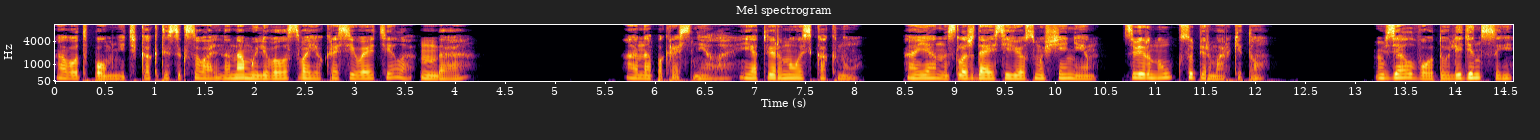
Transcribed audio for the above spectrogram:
А вот помнить, как ты сексуально намыливала свое красивое тело, да? Она покраснела и отвернулась к окну, а я, наслаждаясь ее смущением, свернул к супермаркету. Взял воду, леденцы,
